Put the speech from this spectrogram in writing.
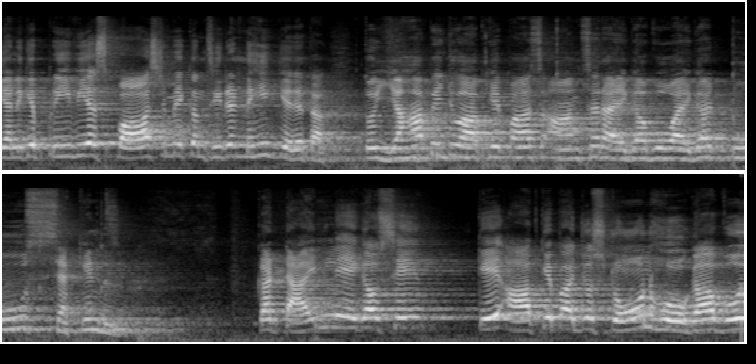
यानी कि प्रीवियस पास्ट में कंसीडर नहीं किया जाता। तो यहाँ पे जो आपके पास आंसर आएगा, वो आएगा टू सेकेंड का टाइम लेगा उसे। कि आपके पास जो स्टोन होगा, वो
